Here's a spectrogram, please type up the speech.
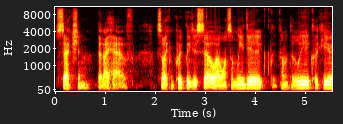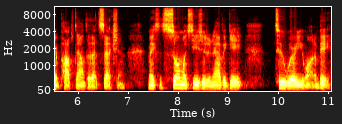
section that I have. So I can quickly just say, oh, I want some lead data, come into the lead, click here, and pops down to that section. It makes it so much easier to navigate to where you want to be.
